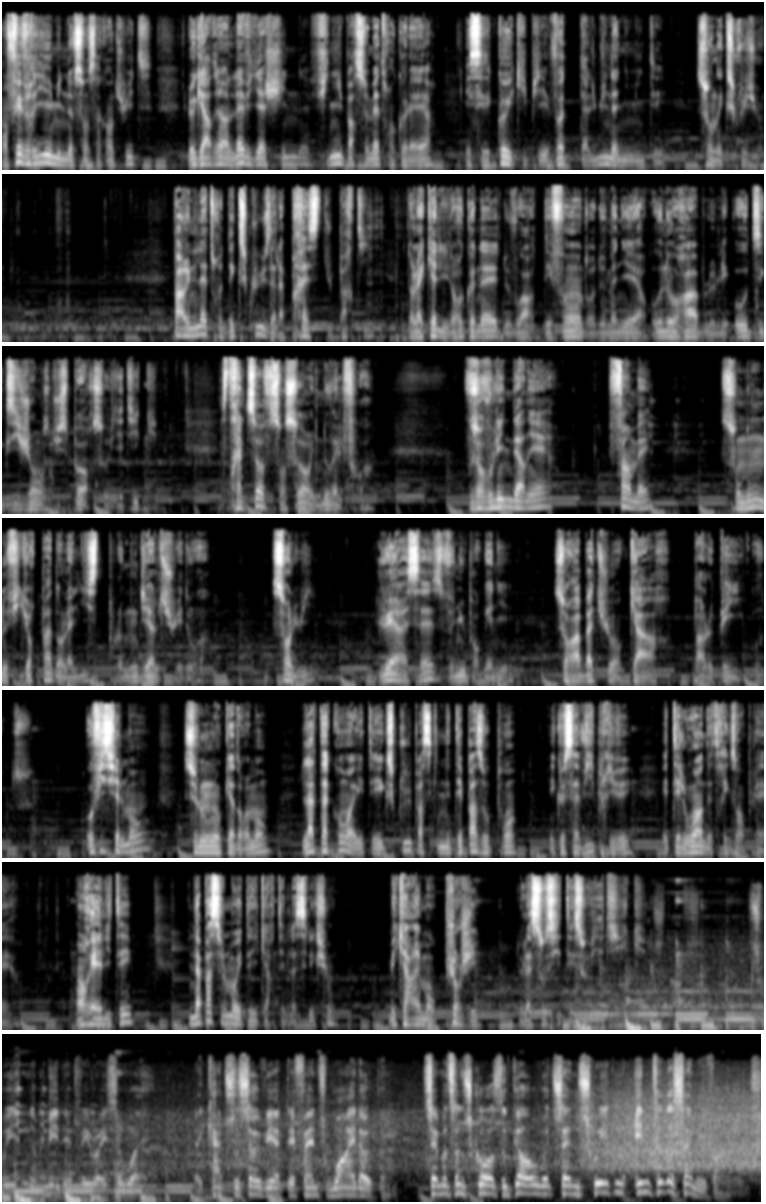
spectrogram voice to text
En février 1958, le gardien Lev Yashin finit par se mettre en colère et ses coéquipiers votent à l'unanimité son exclusion. Par une lettre d'excuse à la presse du parti, dans laquelle il reconnaît devoir défendre de manière honorable les hautes exigences du sport soviétique, Streltsov s'en sort une nouvelle fois. Vous en voulez une dernière? Fin mai, son nom ne figure pas dans la liste pour le mondial suédois. Sans lui, l'URSS, venu pour gagner, sera battu en quart par le pays hôte. Officiellement, selon l'encadrement, l'attaquant a été exclu parce qu'il n'était pas au point et que sa vie privée était loin d'être exemplaire. En réalité, il n'a pas seulement été écarté de la sélection, mais carrément purgé de la société soviétique. Sweden immediately race away. They catch the Soviet defense wide open. Simonson scores the goal which sends Sweden into the semi-finals.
